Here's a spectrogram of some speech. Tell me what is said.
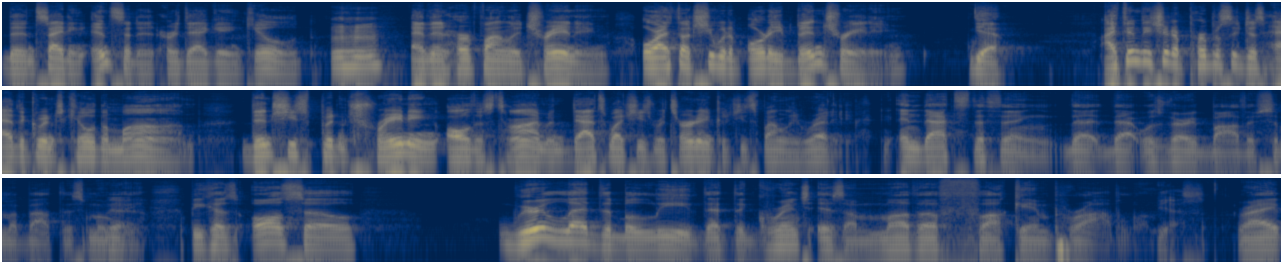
the inciting incident, her dad getting killed, mm-hmm. and then her finally training. Or I thought she would have already been training. Yeah, I think they should have purposely just had the Grinch kill the mom. Then she's been training all this time, and that's why she's returning because she's finally ready. and that's the thing that that was very bothersome about this movie because also we're led to believe that the Grinch is a motherfucking problem, Yes. right?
